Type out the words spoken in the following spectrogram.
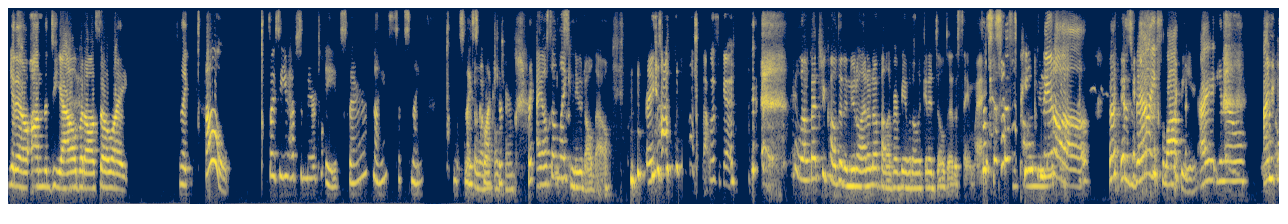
you know, on the DL, but also like, like, oh, so I see you have some marital aids there. Nice. That's nice. It's a nice wonderful collection. term. Right? I also like noodle though. Right? that was good. I love that you called it a noodle. I don't know if I'll ever be able to look at a dildo the same way. This is this pink noodle. It's very floppy. I, you know, I'm so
